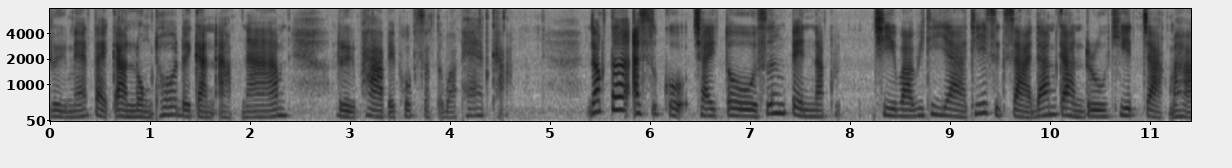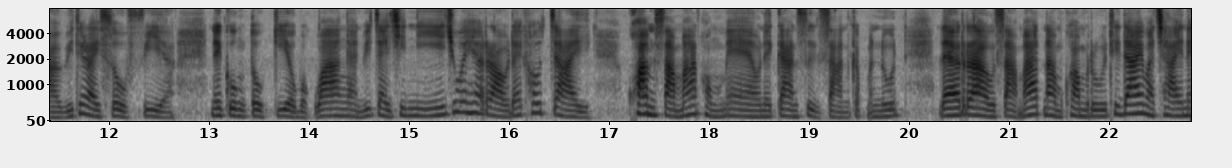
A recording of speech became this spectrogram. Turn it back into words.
หรือแม้แต่การลงโทษโดยการอาบน้ำหรือพาไปพบสัตวแพทย์ค่ะ ดรอสุโกชัยโตซึ่งเป็นนัก ชีววิทยาที่ศึกษาด้านการรู้คิดจากมหาวิทยาลัยโซเฟีย ในกรุงโตเกียวบอกว่างานวิจัยชิ้นนี้ช่วยให้เราได้เข้าใจ ความสามารถของแมวในการสื่อสารกับมนุษย์ และเราสามารถนำความรู้ที่ได้มาใช้ใน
